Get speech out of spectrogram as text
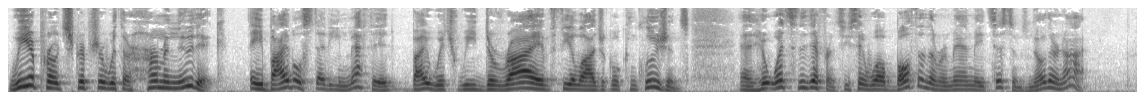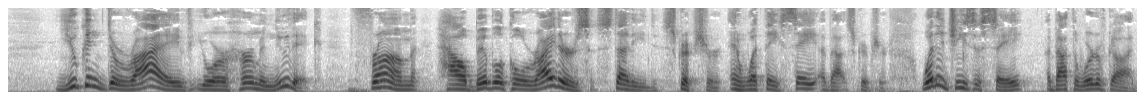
We approach Scripture with a hermeneutic, a Bible study method by which we derive theological conclusions. And what's the difference? You say, well, both of them are man made systems. No, they're not you can derive your hermeneutic from how biblical writers studied Scripture and what they say about Scripture. What did Jesus say about the Word of God?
